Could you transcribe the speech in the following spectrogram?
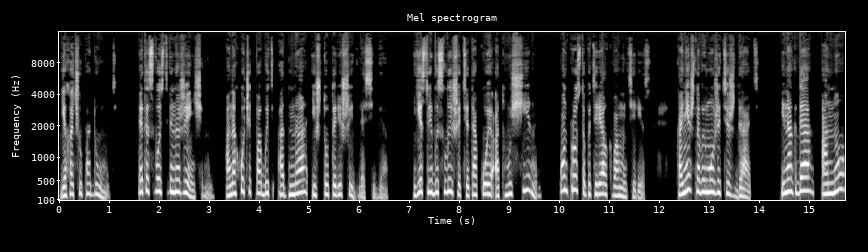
я хочу подумать. Это свойственно женщинам. Она хочет побыть одна и что-то решить для себя. Если вы слышите такое от мужчины, он просто потерял к вам интерес. Конечно, вы можете ждать. Иногда оно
